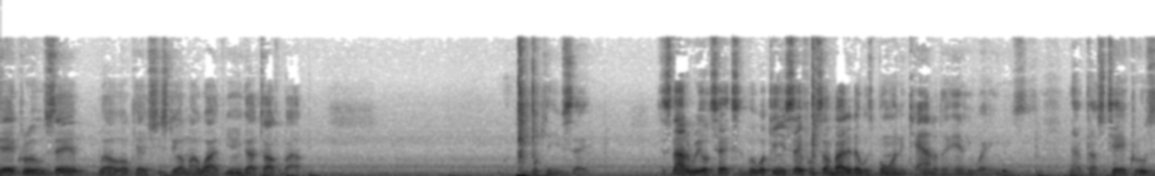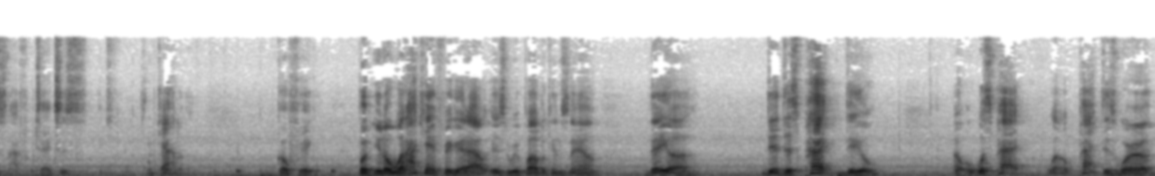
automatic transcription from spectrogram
Ted Cruz said, well, okay, she's still my wife. You ain't got to talk about it. What can you say? It's not a real Texan, but what can you say from somebody that was born in Canada anyway? Not because Ted Cruz is not from Texas, he's from Canada. Go figure. But you know what I can't figure out is the Republicans now, they uh, did this PACT deal. Uh, what's PACT? Well, PACT is where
